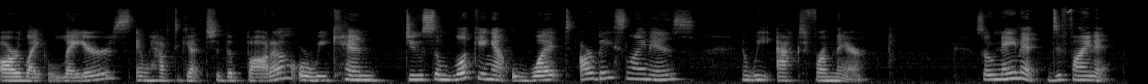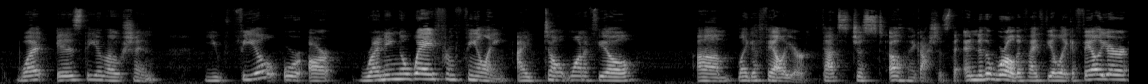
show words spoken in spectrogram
are like layers and we have to get to the bottom, or we can do some looking at what our baseline is and we act from there. So name it, define it. What is the emotion you feel or are running away from feeling? I don't want to feel um, like a failure. That's just, oh my gosh, it's the end of the world if I feel like a failure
